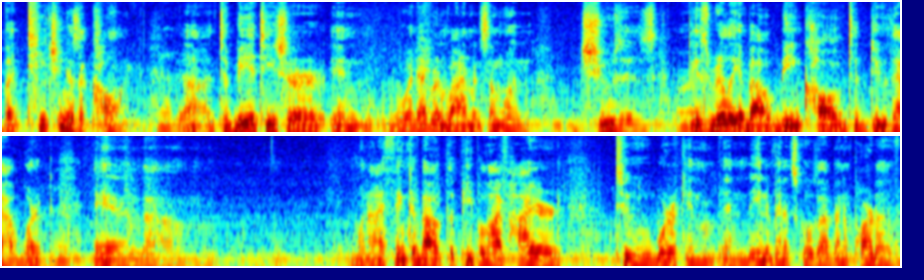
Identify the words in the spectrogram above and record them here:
But teaching is a calling. Uh, to be a teacher in whatever environment someone chooses is really about being called to do that work. And um, when I think about the people I've hired to work in, in the independent schools I've been a part of,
